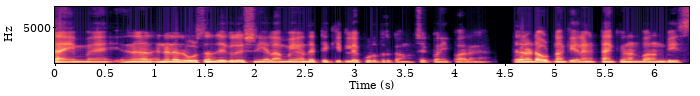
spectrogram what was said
டைமு, என்ன என்னென்ன ரூல்ஸ் அண்ட் ரெகுலேஷன் எல்லாமே அந்த டிக்கெட்லேயே கொடுத்துருக்காங்க செக் பண்ணி பாருங்கள் எதனா டவுட்னா கேளுங்க. தேங்க் யூ நண்பா, நண்பீஸ்.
